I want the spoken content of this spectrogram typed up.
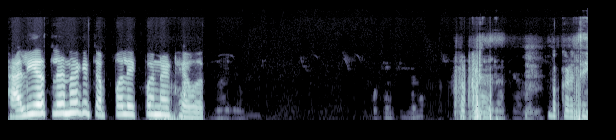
खाली असलं ना की चप्पल एक पण नाही ठेवत. पकडते.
